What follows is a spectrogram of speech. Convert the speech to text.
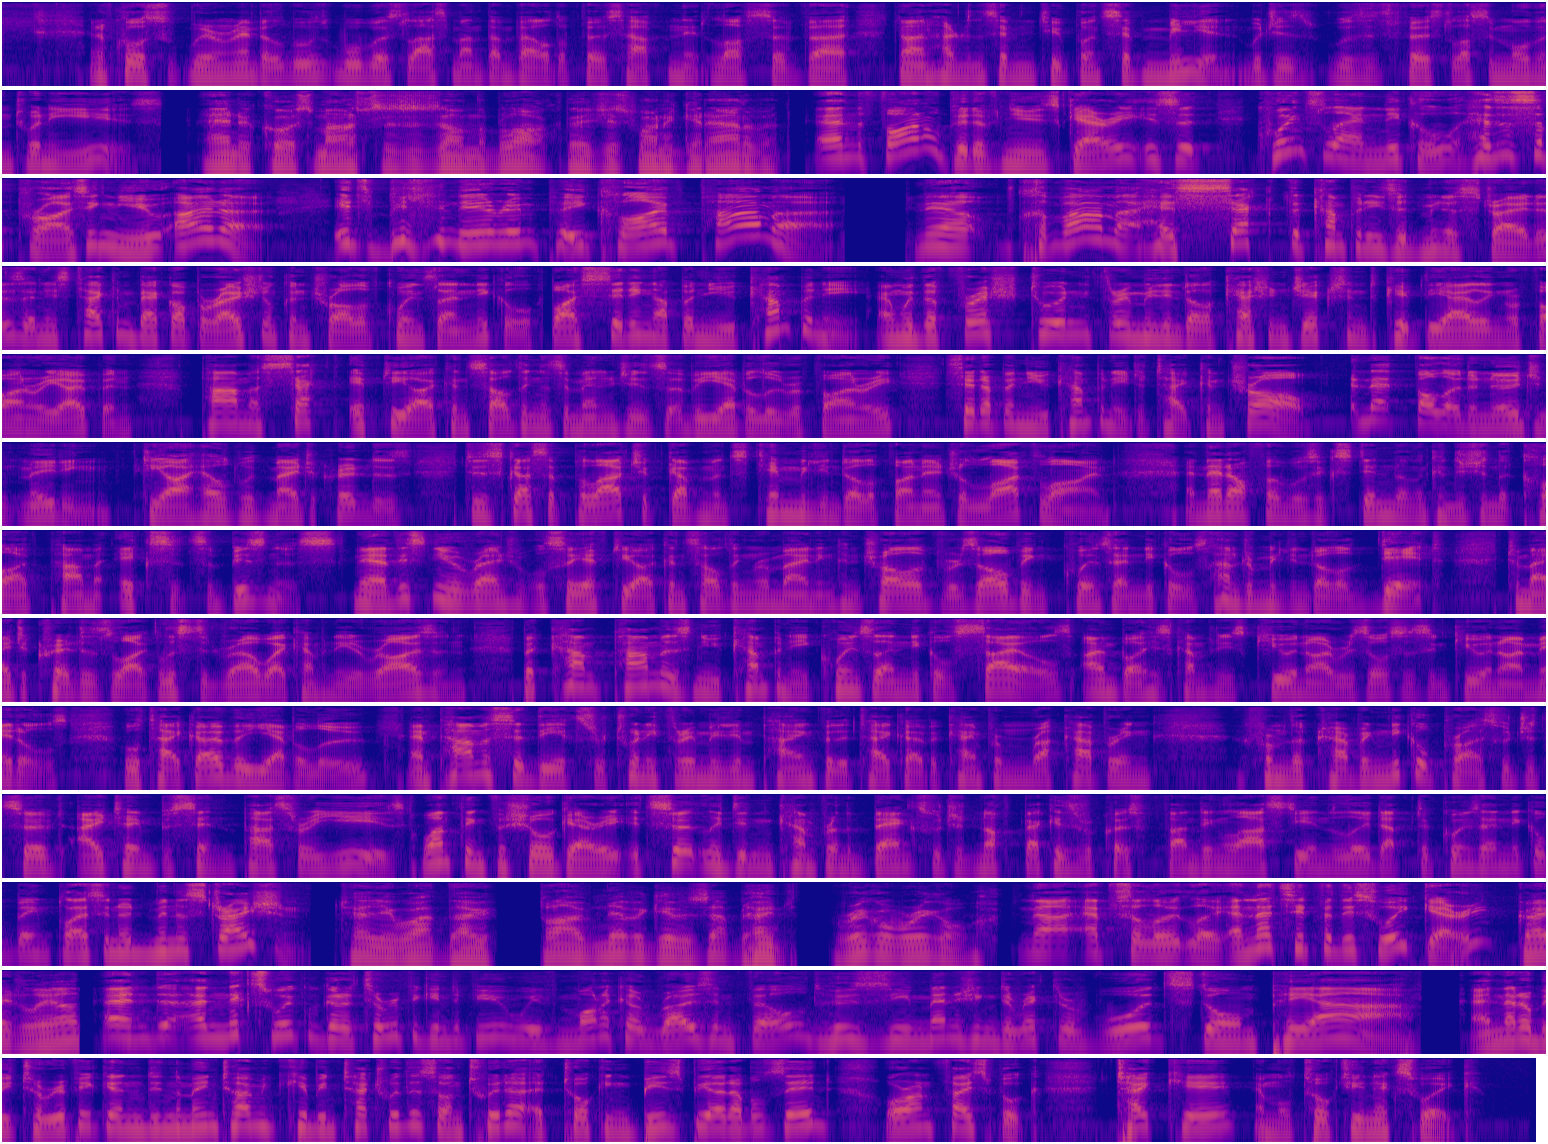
And of course, we remember Woolworths last month unveiled a first half net loss of uh, 972.7 million, which is was its first loss in more than 20 years. And of course, Masters is on the block. They just want to get out of it. And the final bit of news, Gary, is that Queensland Nickel has a surprising new owner. It's billionaire MP Clive Palmer. Now, Palmer has sacked the company's administrators and has taken back operational control of Queensland Nickel by setting up a new company. And with a fresh $23 million cash injection to keep the ailing refinery open, Palmer sacked FTI Consulting as the managers of the Yabulu refinery, set up a new company to take control. And that followed an urgent meeting FTI held with major creditors to discuss the Palaszczuk government's $10 million financial lifeline. And that offer was extended on the condition that Clive Palmer exits the business. Now, this new arrangement will see FTI Consulting Consulting remain in control of resolving Queensland Nickel's $100 million debt to major creditors like listed railway company Aurizon, But Palmer's new company, Queensland Nickel Sales, owned by his companies QNI Resources and QNI Metals, will take over Yabulu. And Palmer said the extra 23 million paying for the takeover came from recovering from the recovering nickel price, which had served 18% in the past three years. One thing for sure, Gary, it certainly didn't come from the banks, which had knocked back his request for funding last year in the lead up to Queensland Nickel being placed in administration. Tell you what, though, Clive never gives us up. Don't wriggle, wriggle. No, absolutely. And that's it for this week, Gary. Great, Leon. And, uh, and next week, we've got a terrific interview with Monica Rosenfeld, who's the managing director of Wordstorm PR. And that'll be terrific. And in the meantime, you can keep in touch with us on Twitter at Talking Biz, or on Facebook. Take care, and we'll talk to you next week.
